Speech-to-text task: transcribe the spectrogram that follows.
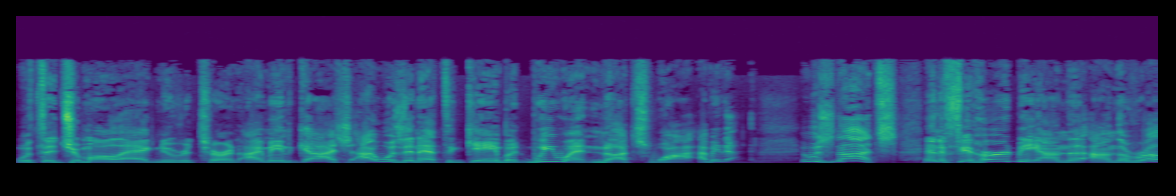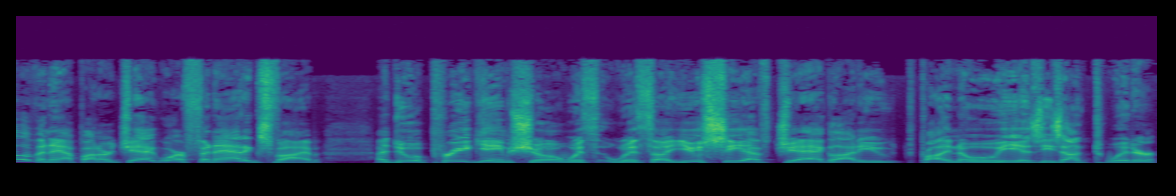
with the Jamal Agnew return. I mean, gosh, I wasn't at the game, but we went nuts. Why? I mean, it was nuts. And if you heard me on the on the relevant app on our Jaguar Fanatics vibe, I do a pregame show with with uh, UCF Jag. A lot of you probably know who he is. He's on Twitter.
